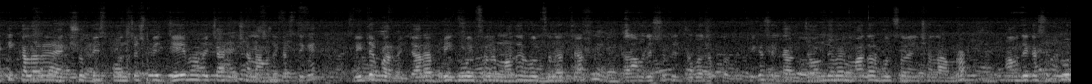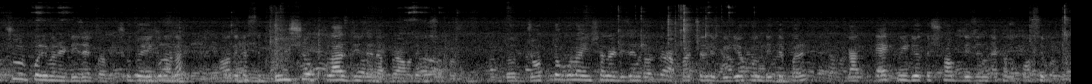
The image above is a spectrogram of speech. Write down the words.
একই কালারের একশো পিস পঞ্চাশ পিস যেভাবে চান ইনশাল্লাহ আমাদের কাছ থেকে নিতে পারবেন। যারা বিগ হোলসেলার মাদার হোলসেলার চান, তারা আমাদের সাথে যোগাযোগ করবেন, ঠিক আছে? কারণ জমজমের মাদার হোলসেলার ইনশাল্লাহ আমরা আমাদের কাছে প্রচুর পরিমাণে ডিজাইন পাবেন। শুধু এইগুলো না। আমাদের কাছে দুইশো প্লাস ডিজাইন আপনারা আমাদের কাছে তো যতগুলো ইনশাল্লাহ ডিজাইন দরকার, আপনারা চাইলে ভিডিও কল দিতে পারেন, কারণ এক ভিডিওতে সব ডিজাইন দেখানো পসিবল না।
